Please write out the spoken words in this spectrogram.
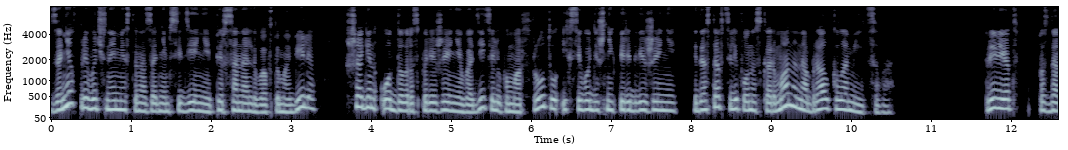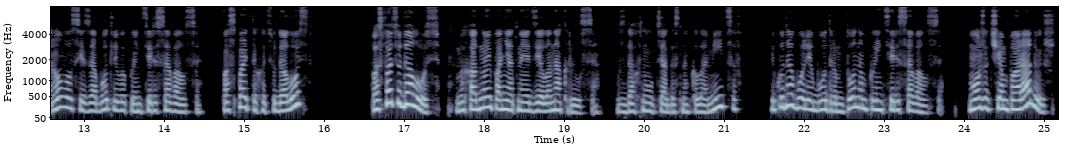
Заняв привычное место на заднем сиденье персонального автомобиля, Шагин отдал распоряжение водителю по маршруту их сегодняшних передвижений и, достав телефон из кармана, набрал Коломийцева. «Привет», — поздоровался и заботливо поинтересовался. «Поспать-то хоть удалось?» «Поспать удалось. Выходной, понятное дело, накрылся», — вздохнул тягостно Коломийцев и куда более бодрым тоном поинтересовался. «Может, чем порадуешь?»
